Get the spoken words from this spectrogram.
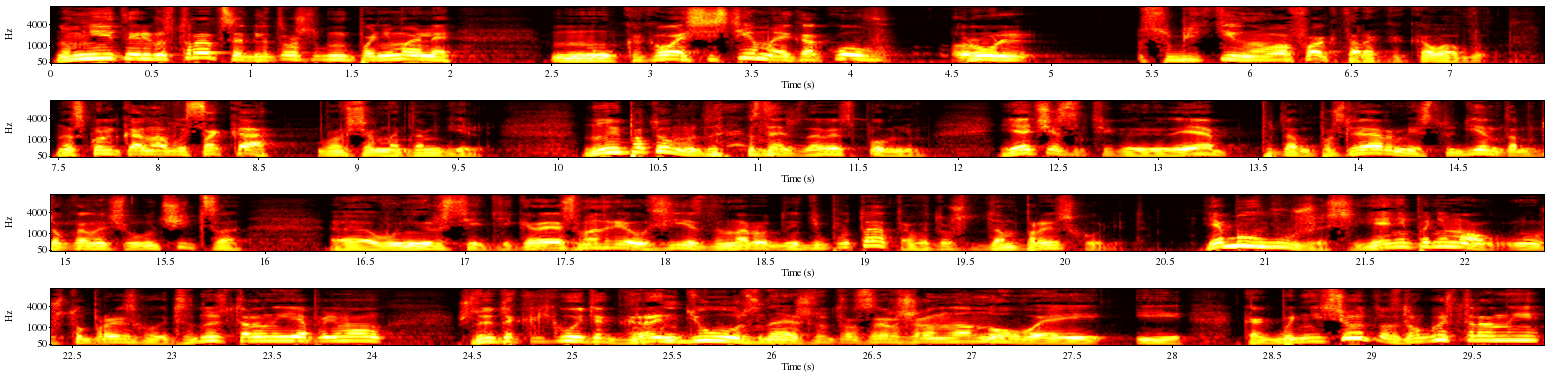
Но мне эта иллюстрация для того, чтобы мы понимали, ну, какова система и каков роль субъективного фактора, какова, насколько она высока во всем этом деле. Ну и потом, знаешь, давай вспомним. Я, честно тебе говорю, я там после армии студентом только начал учиться э, в университете. И Когда я смотрел съезды народных депутатов и то, что там происходит, я был в ужасе. Я не понимал, ну, что происходит. С одной стороны, я понимал, что это какое-то грандиозное, что-то совершенно новое и, и как бы несет, а с другой стороны,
